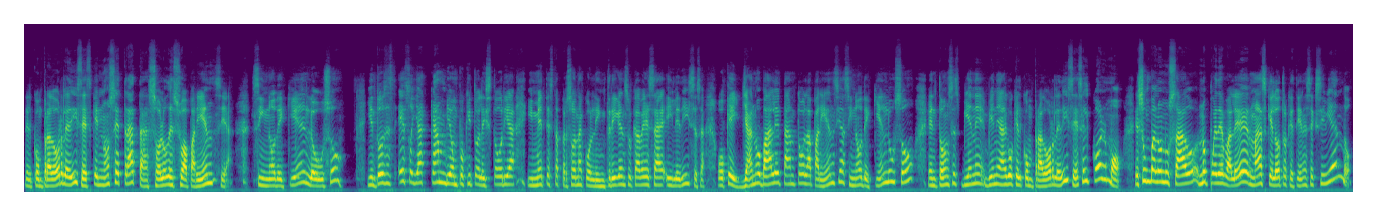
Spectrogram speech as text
del comprador, le dice, es que no se trata solo de su apariencia, sino de quién lo usó. Y entonces eso ya cambia un poquito la historia y mete a esta persona con la intriga en su cabeza y le dice, o sea, ok, ya no vale tanto la apariencia, sino de quién lo usó. Entonces viene, viene algo que el comprador le dice, es el colmo, es un balón usado, no puede valer más que el otro que tienes exhibiendo.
